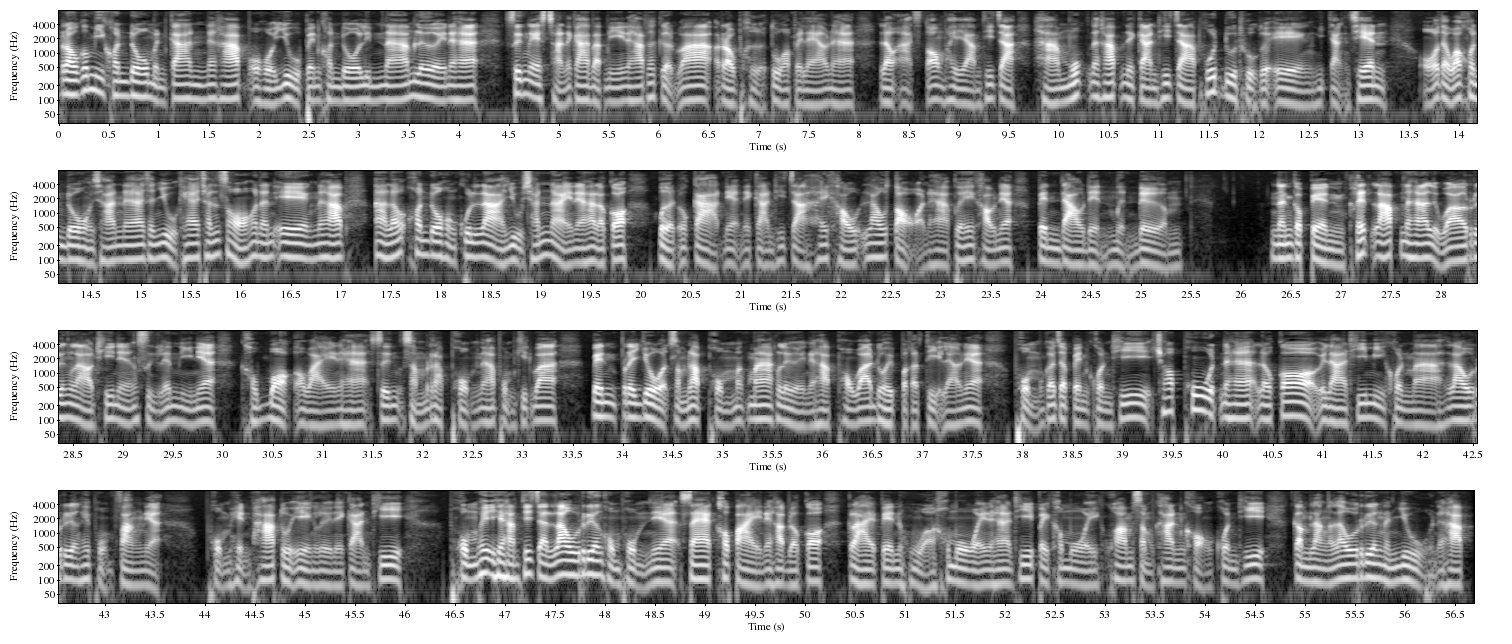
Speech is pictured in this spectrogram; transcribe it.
เราก็มีคอนโดเหมือนกันนะครับ โอ้โห อยู่เป็นคอนโดริมน้ำเลยนะฮะ ซึ่งในสถานการณ์แบบนี้นะครับ ถ้าเกิดว่าเราเผลอตัวไปแล้วนะฮะ เราอาจจะต้องพยายามที่จะหามุกนะครับในการที่จะพูดดูถูกตัวเอง อย่างเช่น โอ้แต่ว่าคอนโดของฉันนะฉันอยู่แค่ชั้น 2 เท่านั้นเองนะครับอ่าแล้วคอนโดของคุณล่ะอยู่ชั้นไหนนะฮะแล้วก็เปิดโอกาสเนี่ยในการที่จะให้เขาเล่าต่อนะฮะเพื่อให้เขาเนี่ยเป็นดาวเด่นเหมือนเดิม นั่นก็เป็นเคล็ดลับนะฮะหรือว่าเรื่องราวที่ในหนังสือเล่มนี้เนี่ยเขาบอกเอาไว้นะฮะซึ่งสำหรับผมนะครับผมคิดว่าเป็นประโยชน์สำหรับผมมาก ๆ เลยนะครับ เพราะว่าโดยปกติแล้วเนี่ยผมก็จะเป็นคนที่ชอบพูดนะฮะแล้วก็เวลาที่มีคนมาเล่าเรื่องให้ผมฟังเนี่ยผมเห็นภาพตัวเองเลยในการที่ ผมพยายามที่จะเล่าเรื่องของผมเนี่ยแทรกเข้าไปนะครับ แล้วก็กลายเป็นหัวขโมยนะฮะที่ไปขโมยความสำคัญของคนที่กำลังเล่าเรื่องนั้นอยู่นะครับ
